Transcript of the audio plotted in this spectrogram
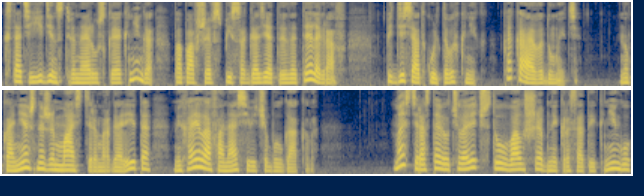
Кстати, единственная русская книга, попавшая в список газеты The Telegraph, 50 культовых книг. Какая, вы думаете? Ну, конечно же, «Мастер и Маргарита» Михаила Афанасьевича Булгакова. Мастер оставил человечеству волшебной красоты книгу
